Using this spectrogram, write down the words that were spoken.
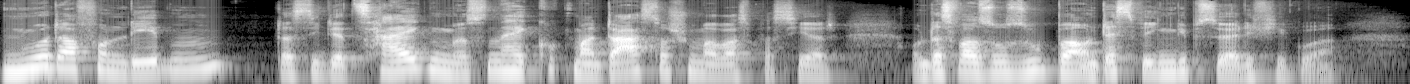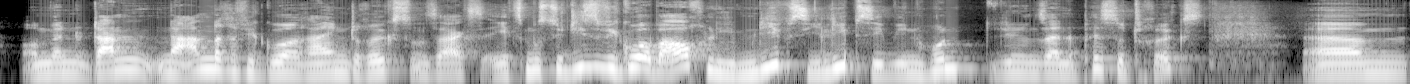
nur davon leben, dass sie dir zeigen müssen, hey, guck mal, da ist doch schon mal was passiert. Und das war so super und deswegen liebst du ja die Figur. Und wenn du dann eine andere Figur reindrückst und sagst, jetzt musst du diese Figur aber auch lieben, lieb sie, lieb sie, wie ein Hund, den du in seine Pisse drückst, ähm,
